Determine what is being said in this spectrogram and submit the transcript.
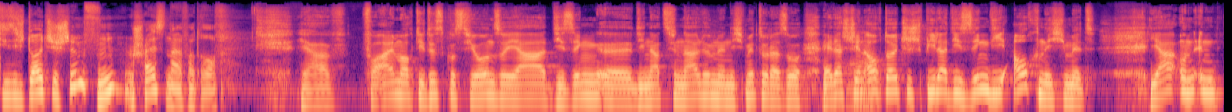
die sich Deutsche schimpfen, scheißen einfach drauf. Ja, vor allem auch die Diskussion so, ja, die singen äh, die Nationalhymne nicht mit oder so. Ey, da stehen auch deutsche Spieler, die singen die auch nicht mit. Ja, und in,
